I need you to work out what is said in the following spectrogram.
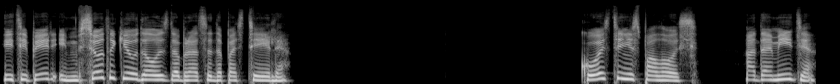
И теперь им все-таки удалось добраться до постели. Косте не спалось, а Дамиди,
